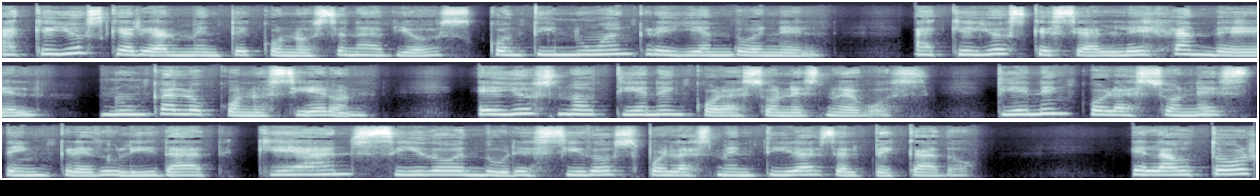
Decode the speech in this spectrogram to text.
Aquellos que realmente conocen a Dios continúan creyendo en Él. Aquellos que se alejan de Él nunca lo conocieron. Ellos no tienen corazones nuevos tienen corazones de incredulidad que han sido endurecidos por las mentiras del pecado. El autor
